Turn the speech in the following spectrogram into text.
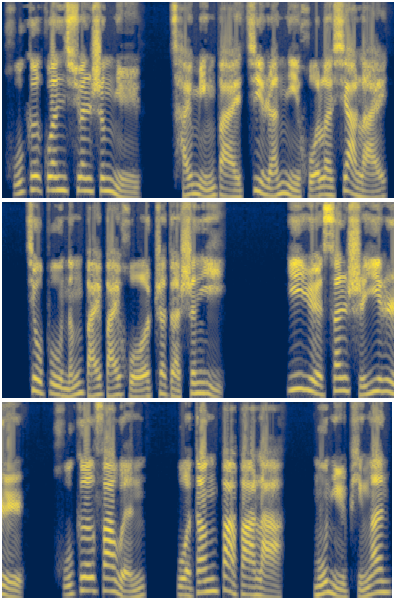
胡歌官宣生女，才明白，既然你活了下来，就不能白白活着的深意。一月三十一日，胡歌发文：“我当爸爸啦，母女平安，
